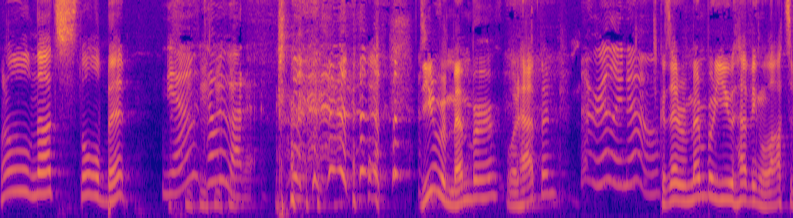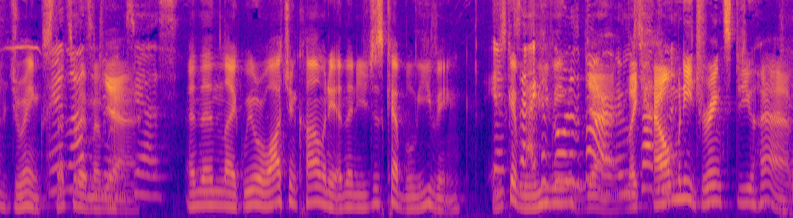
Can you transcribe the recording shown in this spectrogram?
went a little nuts, a little bit. Yeah, tell me about it. Do you remember what happened? Not really, no. Because I remember you having lots of drinks. I had That's what I lots of remember. drinks, Yeah. yes. And then like we were watching comedy, and then you just kept leaving. You Yeah, just 'cause kept I kept leaving. going to the bar. Yeah, and like how talking- many drinks did you have?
